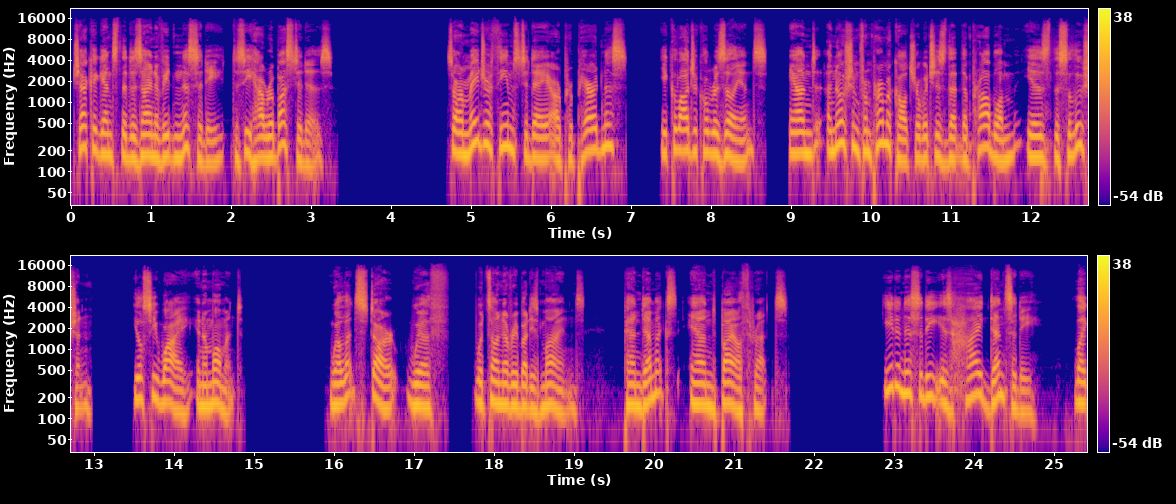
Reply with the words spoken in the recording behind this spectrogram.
check against the design of Edenicity to see how robust it is. So, our major themes today are preparedness, ecological resilience, and a notion from permaculture, which is that the problem is the solution. You'll see why in a moment. Well, let's start with what's on everybody's minds pandemics and biothreats. Edenicity is high density, like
